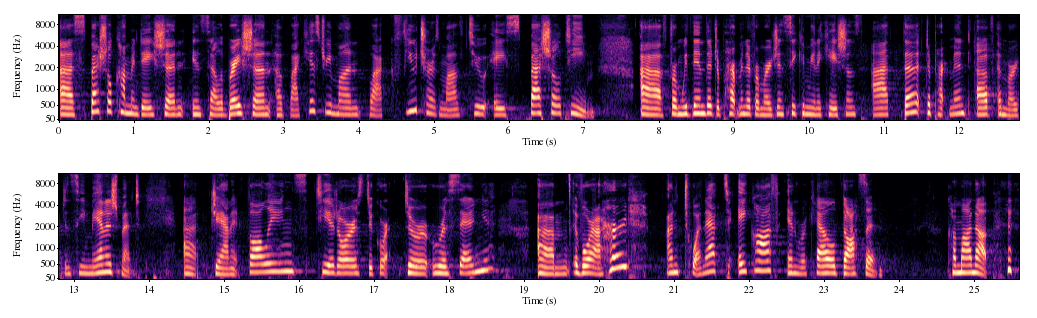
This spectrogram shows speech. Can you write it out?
a special commendation in celebration of Black History Month, Black Futures Month, to a special team uh, from within the Department of Emergency Communications at the Department of Emergency Management. Uh, Janet Fallings, Theodore de, de um, Evora Hurd, Antoinette Akoff, and Raquel Dawson. Come on up.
